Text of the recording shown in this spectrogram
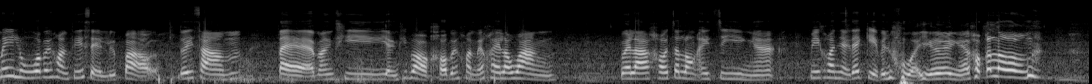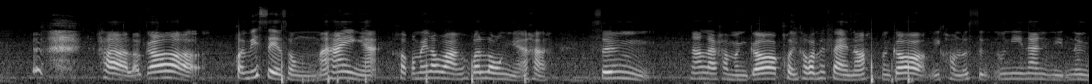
ไม่รู้ว่าเป็นคนพิเศษหรือเปล่าด้วยซ้ำแต่บางทีอย่างที่บอกเขาเป็นคนไม่ค่อยระวัง เวลาเขาจะลงไอจีอย่างเงี้ยมีคนอยากได้เก๋เป็นหัวเยอะอย่างเงี้ยเขาก็ลง ค่ะ แล้วก็ คนพิเศษส่งมาให้อย่างเงี้ยเขาก็ไม่ระวังเขาก็ลงอย่างเงี้ยค่ะ ซึ่งนั่นแหละค่ะมันก็คนเขาก็เป็นแฟนเนาะมันก็มีความรู้สึกนู่นนี่นั่นนิดนึง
